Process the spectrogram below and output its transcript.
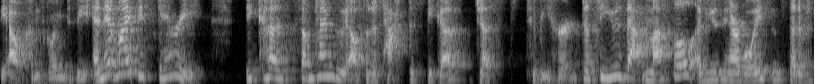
the outcome is going to be. And it might be scary because sometimes we also just have to speak up just to be heard just to use that muscle of using our voice instead of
